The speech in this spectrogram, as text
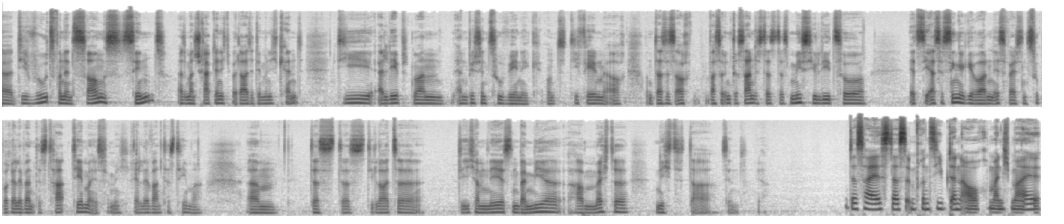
äh, die Roots von den Songs sind, also man schreibt ja nicht über Leute, die man nicht kennt, die erlebt man ein bisschen zu wenig und die fehlen mir auch. Und das ist auch, was so interessant ist, dass das Miss You-Lied so jetzt die erste Single geworden ist, weil es ein super relevantes Ta Thema ist für mich, relevantes Thema. Ähm, dass, dass die Leute, die ich am nächsten bei mir haben möchte, nicht da sind. Ja. Das heißt, dass im Prinzip dann auch manchmal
